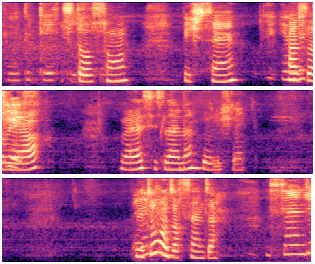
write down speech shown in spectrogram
Çünkü test İsti olsun, bişsin, hazırlayaq və sizlərlə bölüşək. Necə olacaq səncə? test. Sence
